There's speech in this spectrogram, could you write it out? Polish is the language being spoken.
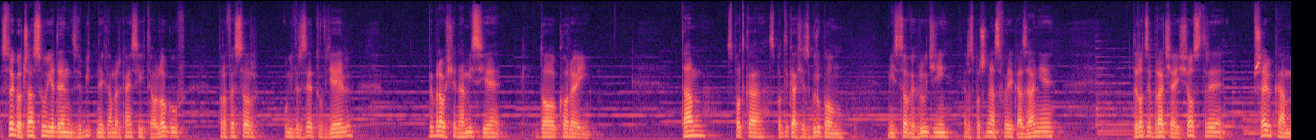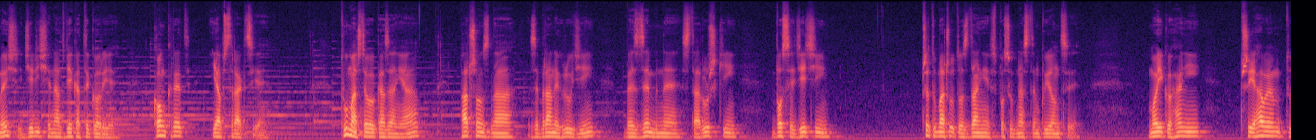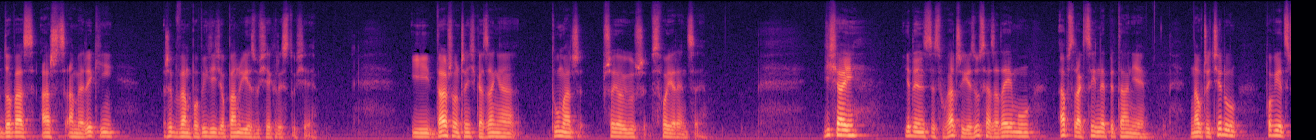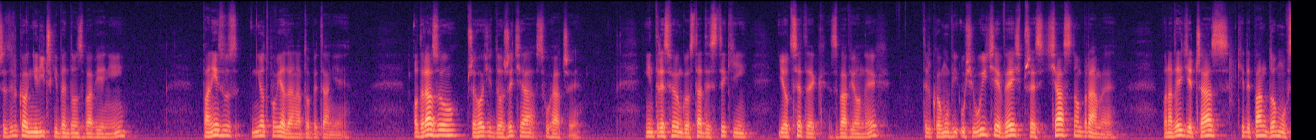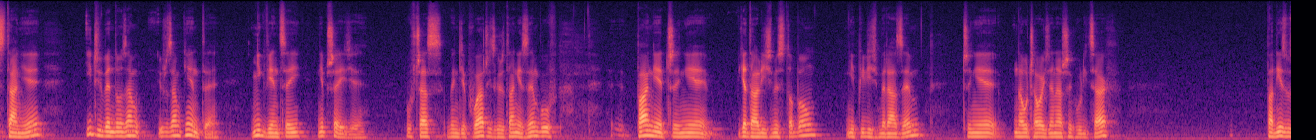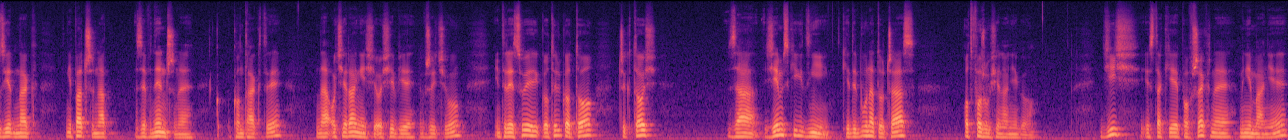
Swego czasu jeden z wybitnych amerykańskich teologów, profesor Uniwersytetu w Yale, wybrał się na misję do Korei. Tam spotka, spotyka się z grupą miejscowych ludzi, rozpoczyna swoje kazanie. Drodzy bracia i siostry, wszelka myśl dzieli się na dwie kategorie: konkret i abstrakcję. Tłumacz tego kazania, patrząc na zebranych ludzi, bezzębne staruszki, bose dzieci, przetłumaczył to zdanie w sposób następujący. Moi kochani, przyjechałem tu do Was aż z Ameryki, żeby Wam powiedzieć o Panu Jezusie Chrystusie. I dalszą część kazania tłumacz przejął już w swoje ręce. Dzisiaj jeden ze słuchaczy Jezusa zadaje mu abstrakcyjne pytanie: Nauczycielu, powiedz, czy tylko nieliczni będą zbawieni? Pan Jezus nie odpowiada na to pytanie. Od razu przechodzi do życia słuchaczy. Nie interesują go statystyki i odsetek zbawionych, tylko mówi: Usiłujcie wejść przez ciasną bramę, bo nadejdzie czas, kiedy Pan domu wstanie i drzwi będą zam już zamknięte. Nikt więcej nie przejdzie. Wówczas będzie płacz i zgrzytanie zębów. Panie, czy nie jadaliśmy z Tobą? Nie piliśmy razem? Czy nie nauczałeś na naszych ulicach? Pan Jezus jednak nie patrzy na zewnętrzne kontakty, na ocieranie się o siebie w życiu. Interesuje go tylko to, czy ktoś za ziemskich dni, kiedy był na to czas, otworzył się na niego. Dziś jest takie powszechne mniemanie,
